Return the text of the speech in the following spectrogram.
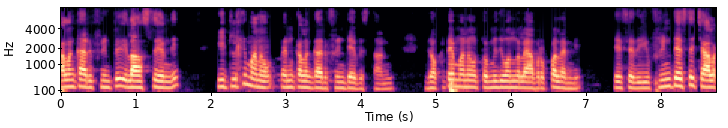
కలంకారీ ప్రింట్ ఇలా వస్తాయండి. వీటికి మనం పెన్ కలంకారీ ప్రింట్ వేపిస్తామండి ఇది ఒకటే మనం తొమ్మిది వందల యాభై రూపాయలండి వేసేది. ఈ ప్రింట్ వేస్తే చాలా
